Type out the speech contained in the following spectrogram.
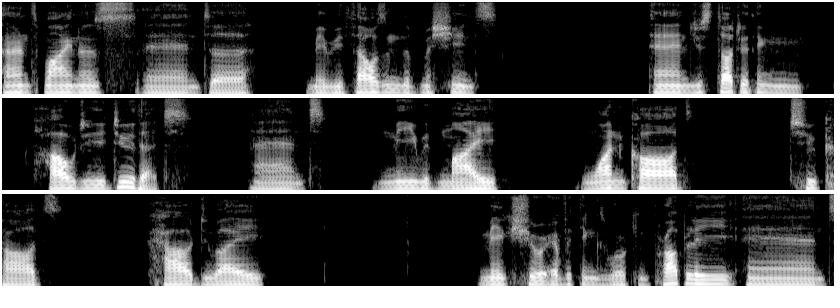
Antminers and uh, maybe thousands of machines. And you start to think, how do you do that? And me with my one card, two cards, how do I make sure everything's working properly and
